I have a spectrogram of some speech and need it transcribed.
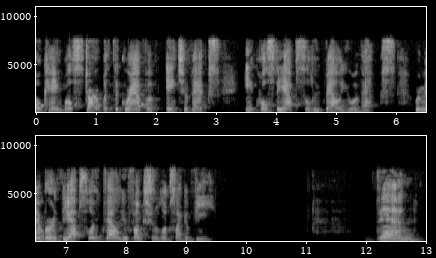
Okay, well start with the graph of h of x equals the absolute value of x. Remember, the absolute value function looks like a v. Then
